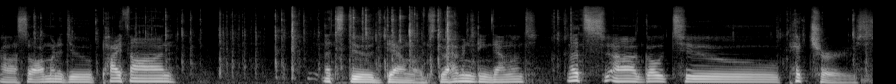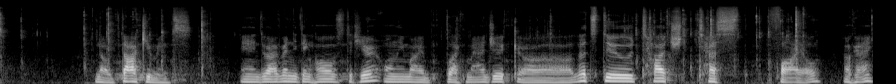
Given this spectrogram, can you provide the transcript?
Uh, so I'm gonna do Python Let's do downloads. Do I have anything downloads? Let's uh, go to pictures. No, documents. And do I have anything hosted here? Only my Blackmagic. Uh, let's do touch test file. Okay.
